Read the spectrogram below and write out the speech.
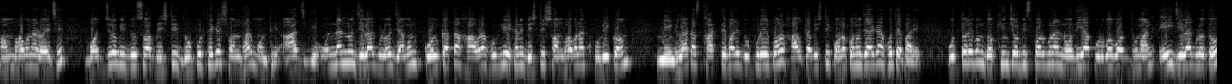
সম্ভাবনা রয়েছে। বজ্রবিদ্যুৎ সহ বৃষ্টি দুপুর থেকে সন্ধ্যার মধ্যে, আজকে। অন্যান্য জেলাগুলো যেমন কলকাতা, হাওড়া, হুগলি, এখানে বৃষ্টির সম্ভাবনা খুবই কম। মেঘলা আকাশ থাকতে পারে দুপুরের পর, হালকা বৃষ্টি কোনো কোনো জায়গায় হতে পারে। উত্তর এবং দক্ষিণ চব্বিশ পরগনা, নদিয়া, পূর্ব বর্ধমান, এই জেলাগুলোতেও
